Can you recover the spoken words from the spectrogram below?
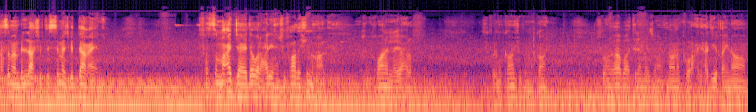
قسما بالله شفت السمك قدام عيني. فالصماعة جاي ادور عليها. نشوف هذا شنو هذا؟ اخوان اللي يعرف. شوف المكان شوف المكان. شوف غابات الأمازون؟ هناك واحد حديقة ينام.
